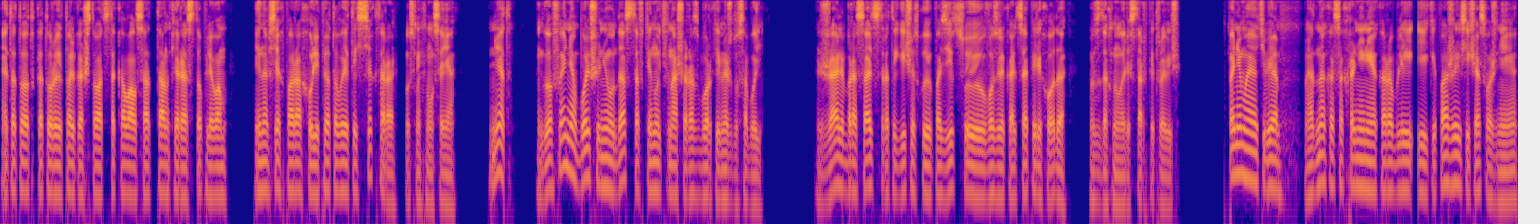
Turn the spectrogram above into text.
Это тот, который только что отстыковался от танкера с топливом и на всех парах улепетывает из сектора, усмехнулся я. Нет, Гофеня больше не удастся втянуть в наши разборки между собой. Жаль бросать стратегическую позицию возле кольца перехода, вздохнул Аристарх Петрович. Понимаю тебя, Однако сохранение кораблей и экипажей сейчас важнее,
